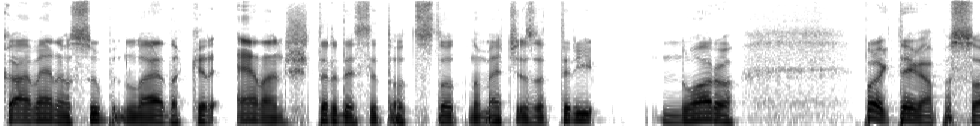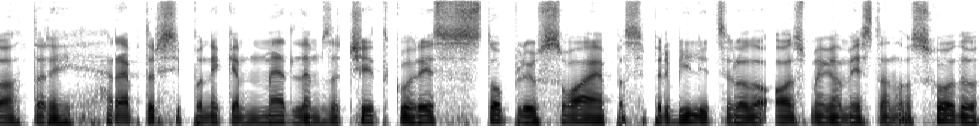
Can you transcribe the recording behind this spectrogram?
Kaj je meni osupnilo, je, da kar 41 odstotno meče za 3, noro. Poleg tega pa so torej, Raptorsi po nekem medlem začetku res stopili v svoje, pa se prebili celo do 8. mesta na vzhodu,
